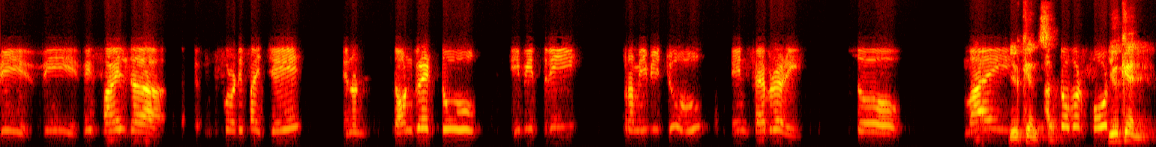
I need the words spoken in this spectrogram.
we we we filed the 485J, you know, downgrade to EB3 from EB2 in February. So my You can October 4th. you can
